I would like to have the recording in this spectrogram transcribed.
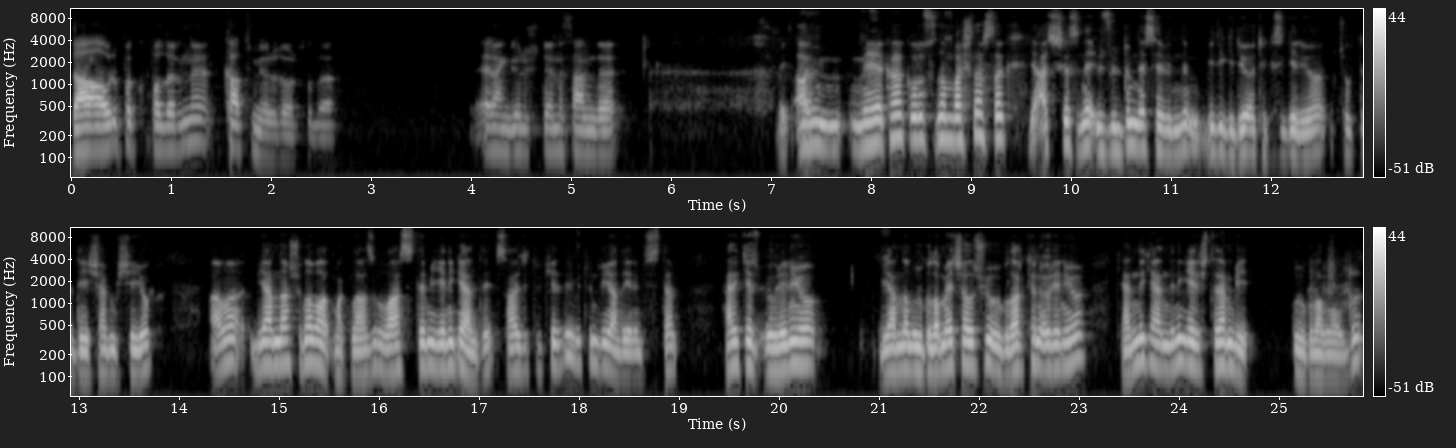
Daha Avrupa kupalarını katmıyoruz ortalığa. Eren görüşlerini sen de Bekle. Abi MHK konusundan başlarsak ya açıkçası ne üzüldüm ne sevindim. Biri gidiyor ötekisi geliyor. Çok da değişen bir şey yok. Ama bir yandan şuna bakmak lazım. VAR sistemi yeni geldi. Sadece Türkiye'de değil bütün dünyada yeni bir sistem. Herkes öğreniyor. Bir yandan uygulamaya çalışıyor. Uygularken öğreniyor. Kendi kendini geliştiren bir uygulama oldu.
